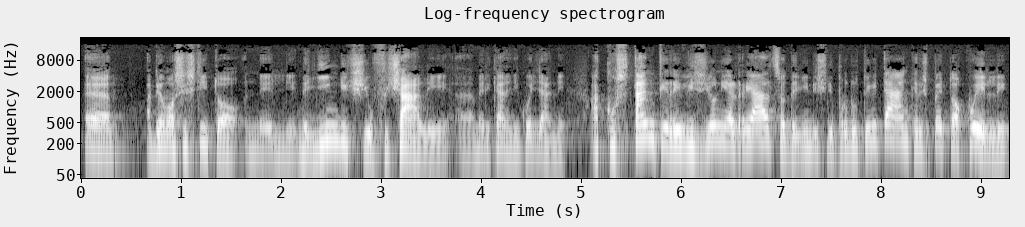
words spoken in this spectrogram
eh, abbiamo assistito negli, negli indici ufficiali eh, americani di quegli anni a costanti revisioni al rialzo degli indici di produttività anche rispetto a quelli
